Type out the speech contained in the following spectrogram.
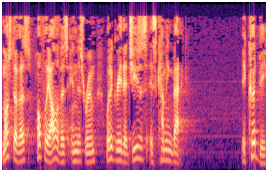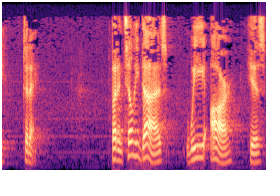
Most of us, hopefully all of us in this room, would agree that Jesus is coming back. It could be today. But until he does, we are his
